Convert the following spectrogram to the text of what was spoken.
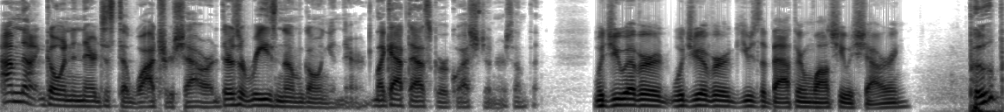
I'm not going in there just to watch her shower. There's a reason I'm going in there. Like I have to ask her a question or something. Would you ever would you ever use the bathroom while she was showering? Poop?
